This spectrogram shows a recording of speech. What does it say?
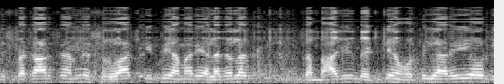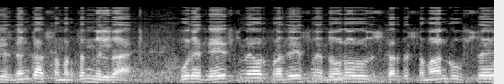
जिस प्रकार से हमने शुरुआत की थी। हमारी अलग अलग संभागीय बैठकें होती जा रही है और जिस ढंग का समर्थन मिल रहा है, पूरे देश में और प्रदेश में दोनों स्तर पर समान रूप से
